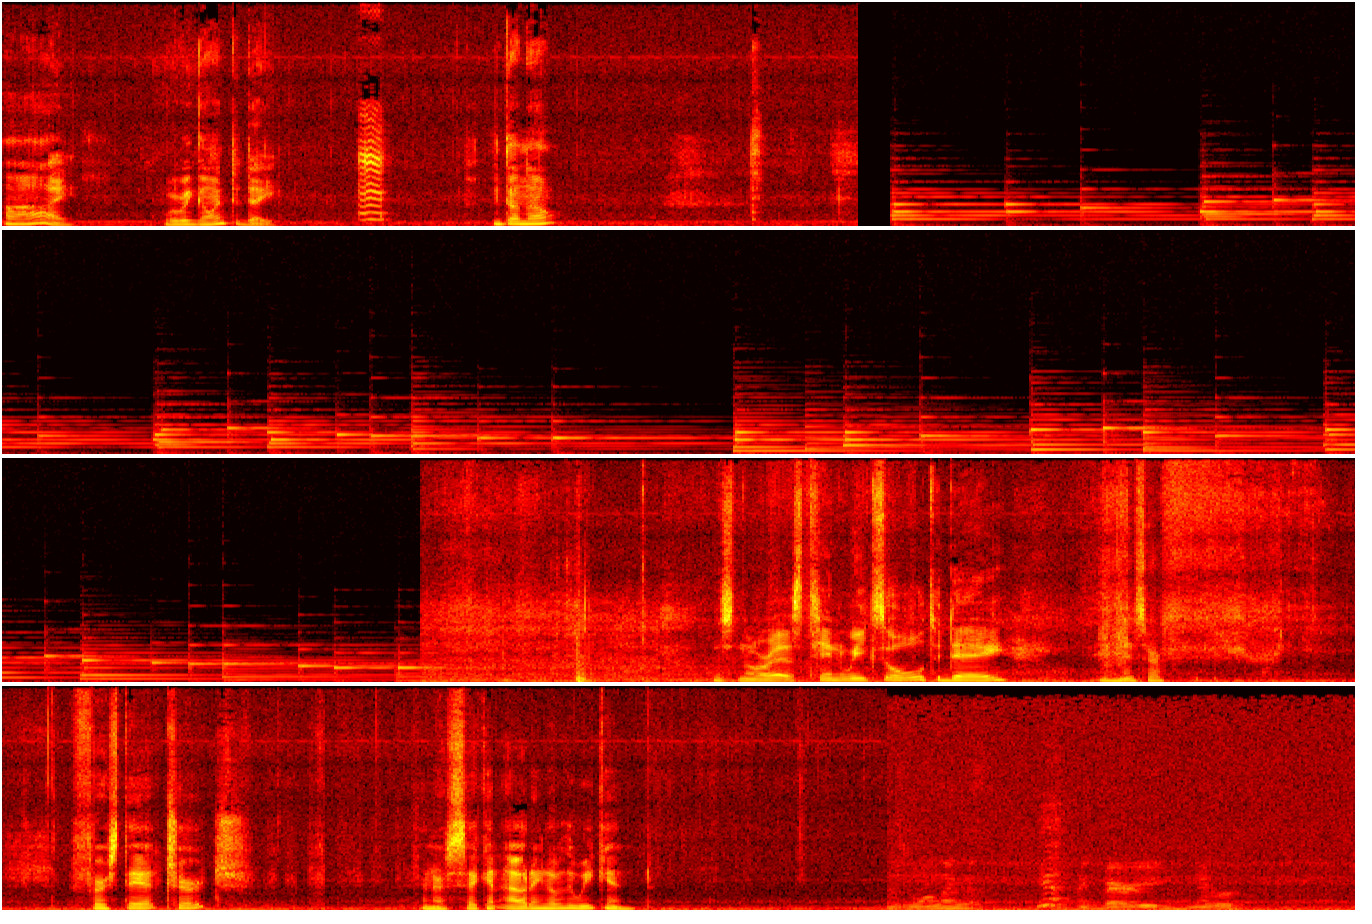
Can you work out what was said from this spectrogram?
Hi. Where are we going today? You don't know? Miss Nora is 10 weeks old today, and it's our first day at church and our second outing of the weekend. Is the one like that? Yeah. Like very never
